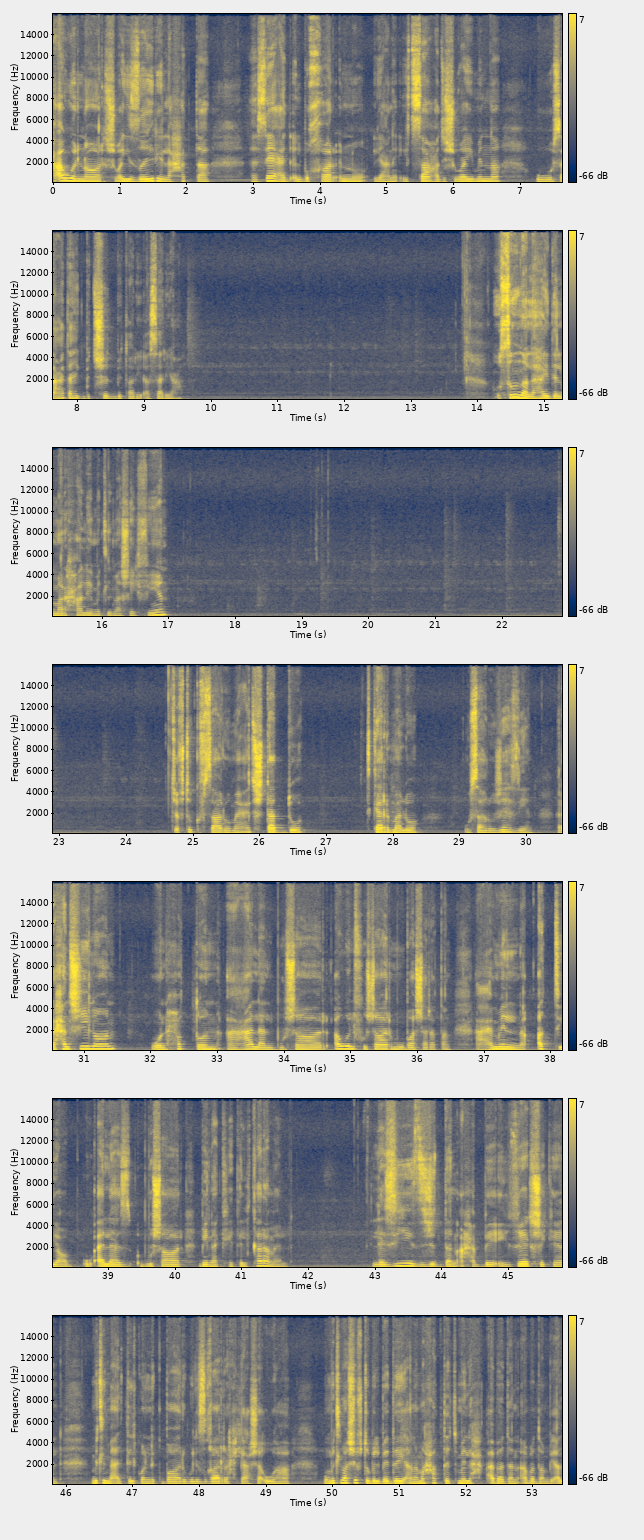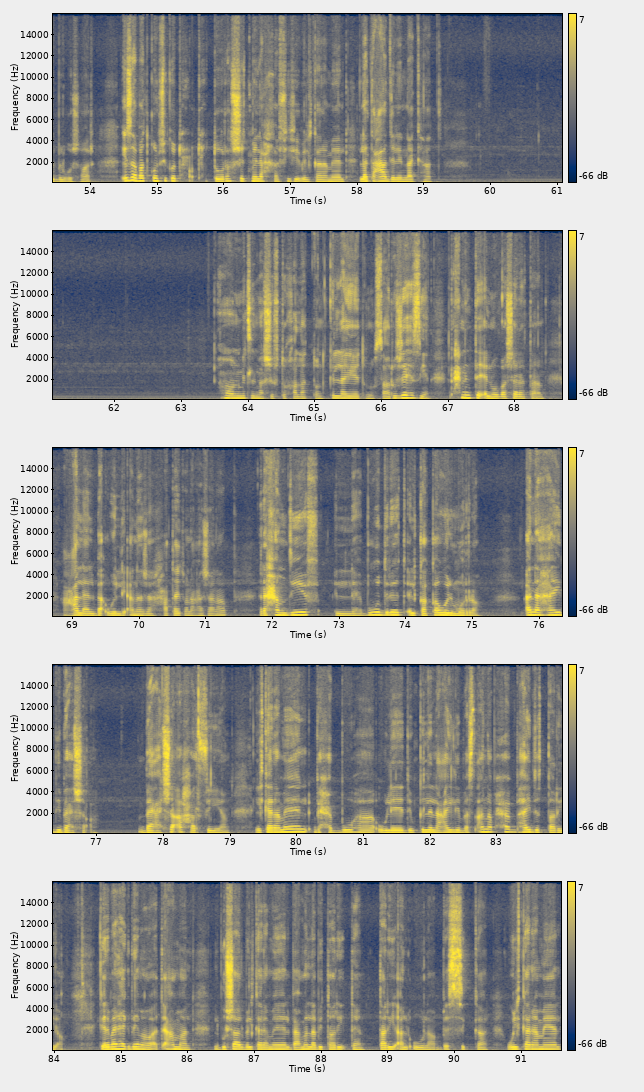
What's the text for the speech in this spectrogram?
رح أول نار شوي صغيرة لحتى ساعد البخار إنه يعني يتصاعد شوي منا وساعتها هيك بتشد بطريقة سريعة. وصلنا لهيدي المرحلة مثل ما شايفين. شفتوا كيف صاروا معي؟ اشتدوا تكرملوا. وصاروا جاهزين. رح نشيلهم ونحطهم على البشار أو الفشار مباشرة. عملنا أطيب وألذ بشار بنكهة الكراميل. لذيذ جدا أحبائي غير شكل. مثل ما قلت لكم الكبار والصغار رح يعشقوها. ومثل ما شفتوا بالبداية أنا ما حطيت ملح أبدا أبدا بقلب البشار. إذا بدكم فيكم تحطوا رشة ملح خفيفة بالكراميل لتعادل النكهات. هون مثل ما شفتوا خلطتهم كلياتهم وصاروا جاهزين. رح ننتقل مباشرة على البقوة اللي أنا حطيتهم على جنب. رح نضيف بودرة الكاكاو المرة. أنا هيدي بعشقها. بعشقها حرفيا. الكراميل بحبوها أولادي وكل العائلة بس أنا بحب هيدي الطريقة. كرمال هيك دايما وقت أعمل البشار بالكراميل بعملها بطريقتين. الطريقة الأولى بالسكر والكراميل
